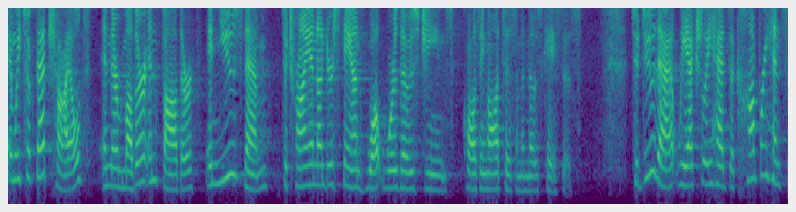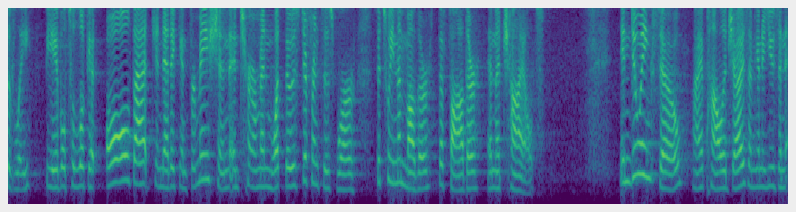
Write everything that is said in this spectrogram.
and we took that child and their mother and father and used them to try and understand what were those genes causing autism in those cases. To do that, we actually had to comprehensively be able to look at all that genetic information and determine what those differences were between the mother, the father, and the child. In doing so, I apologize, I'm going to use an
